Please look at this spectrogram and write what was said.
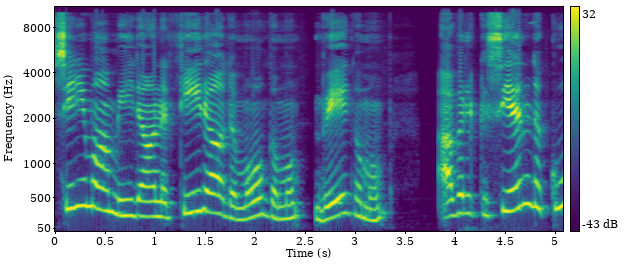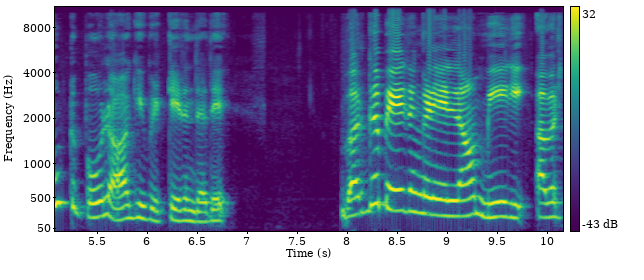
சினிமா மீதான தீராத மோகமும் வேகமும் அவருக்கு சிறந்த கூட்டு போல் ஆகிவிட்டிருந்தது. வர்க்க பேதங்களையெல்லாம் மீறி அவர்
